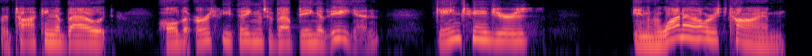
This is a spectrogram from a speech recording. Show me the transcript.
or talking about all the earthy things about being a vegan, Game Changers in one hour's time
